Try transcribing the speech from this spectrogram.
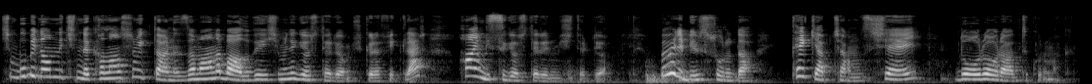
Şimdi bu bidonun içinde kalan su miktarının zamana bağlı değişimini gösteriyormuş grafikler. Hangisi gösterilmiştir diyor. Böyle bir soruda tek yapacağımız şey doğru orantı kurmak.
